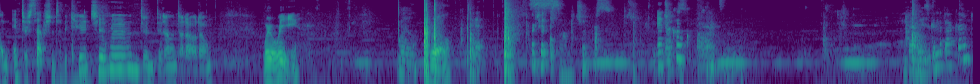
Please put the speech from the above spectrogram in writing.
an interception to the kitchen. Dun, dun, dun, dun, dun, dun, where we Will. will Get our chips. Some chips. And your Coke. You got music in the background?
